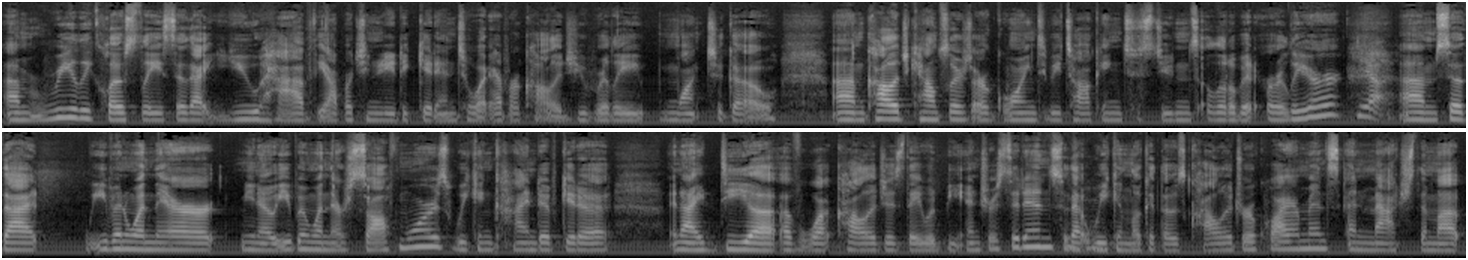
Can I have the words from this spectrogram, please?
um, really closely so that you have the opportunity to get into whatever college you really want to go. Um, college counselors are going to be talking to students a little bit earlier, yeah. um, so that even when they're you know even when they're sophomores, we can kind of get a an idea of what colleges they would be interested in so that mm-hmm. we can look at those college requirements and match them up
